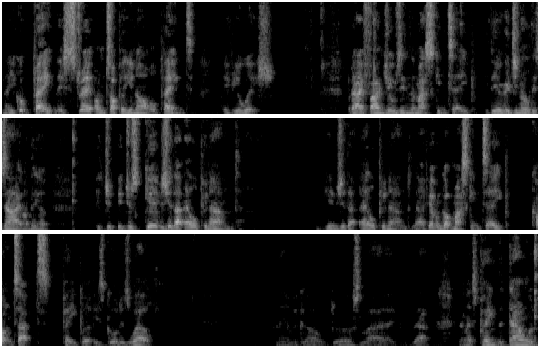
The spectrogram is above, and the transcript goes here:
Now you could paint this straight on top of your normal paint if you wish. But I find using the masking tape, the original design on the, it, ju it just gives you that helping hand. It gives you that helping hand. Now if you haven't got masking tape, contact paper is good as well. There we go, just like that. And let's paint the downward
